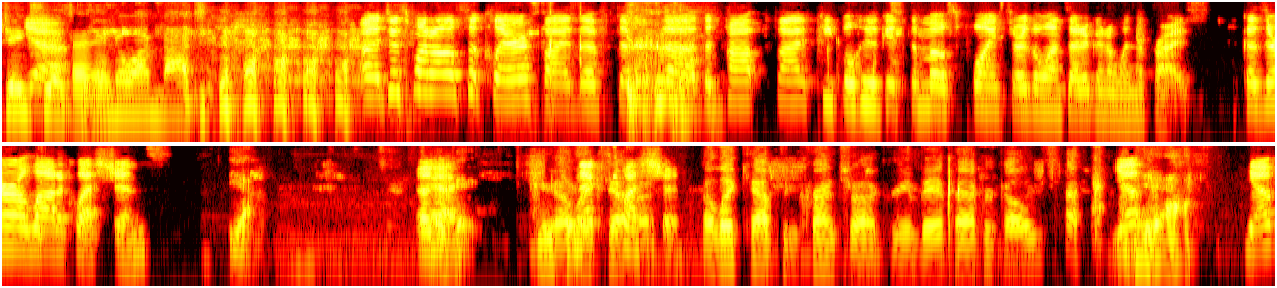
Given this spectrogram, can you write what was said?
Jinx yeah. is because I know I'm not. I just want to also clarify the the, the the top five people who get the most points are the ones that are going to win the prize because there are a lot of questions. Yeah. Okay. okay. Your Yeah, like Next Cap- question. I like Captain Crunch, uh, Green Bay Packer colors. Yep. Yeah. Yep.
